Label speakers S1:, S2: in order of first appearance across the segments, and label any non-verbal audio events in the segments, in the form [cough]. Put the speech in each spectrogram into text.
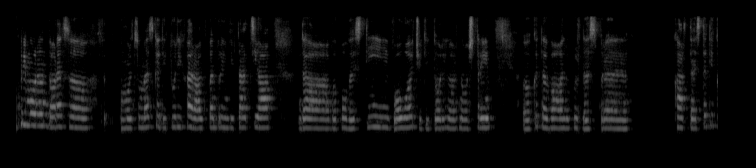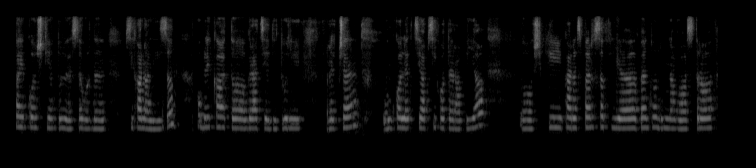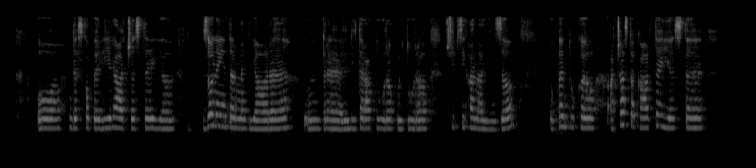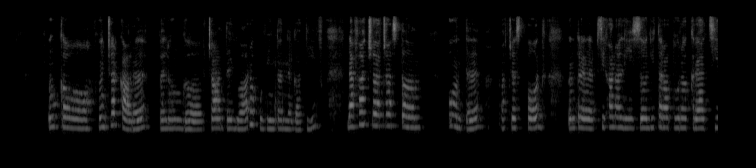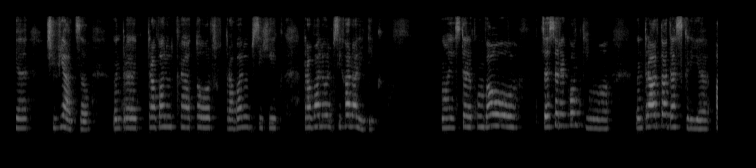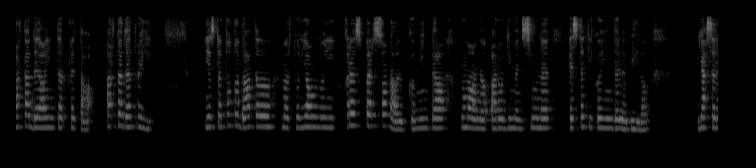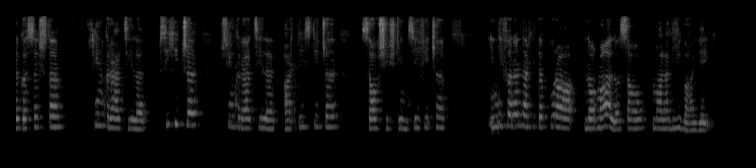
S1: În primul rând doresc să mulțumesc editurii Herald pentru invitația de a vă povesti vouă, cititorilor noștri, uh, câteva lucruri despre cartea Estetica inconștientului, eseuri de psihanaliză, publicată grație editurii recent în colecția Psihoterapia uh, și care sper să fie pentru dumneavoastră o descoperire a acestei uh, zone intermediare între literatură, cultură și psihanaliză, pentru că această carte este încă o încercare, pe lângă cea anterioară, cuvinte în negativ, de a face această punte, acest pod între psihanaliză, literatură, creație și viață, între travaliul creator, travaliul psihic, travaliul psihanalitic. Este cumva o țesere continuă între arta de a scrie, arta de a interpreta, arta de a trăi. Este totodată mărturia unui cres personal că mintea umană are o dimensiune estetică indelebilă. Ea se regăsește și în creațiile psihice, și în creațiile artistice sau și științifice, indiferent de arhitectura normală sau maladivă a ei.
